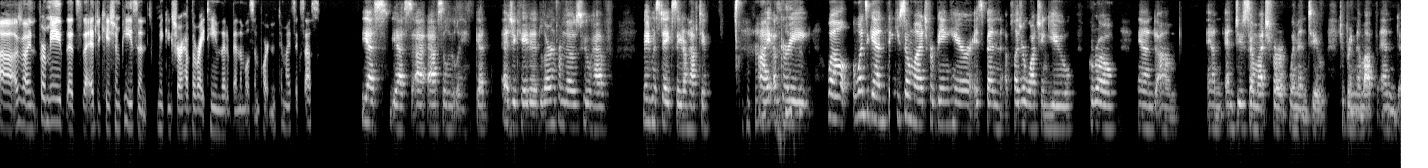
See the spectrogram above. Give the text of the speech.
uh, I find for me, that's the education piece and making sure I have the right team that have been the most important to my success. Yes, yes, uh, absolutely. Get educated, learn from those who have made mistakes so you don't have to. I agree. Well, once again, thank you so much for being here. It's been a pleasure watching you grow and um, and and do so much for women to to bring them up and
